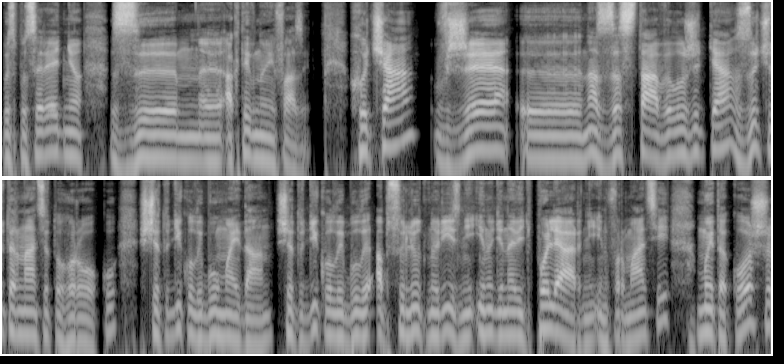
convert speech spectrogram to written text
безпосередньо з е, активної фази. Хоча вже е, нас заставило життя з 2014 року, ще тоді, коли був Майдан, ще тоді, коли були абсолютно різні, іноді навіть полярні інформації. Ми також, е,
